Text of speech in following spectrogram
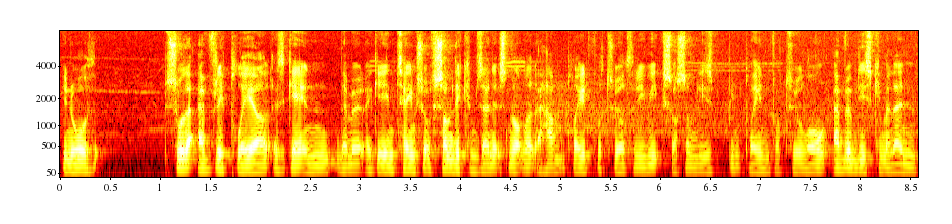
you know, so that every player is getting the amount of game time. So if somebody comes in, it's not like they haven't played for two or three weeks or somebody's been playing for too long. Everybody's coming in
